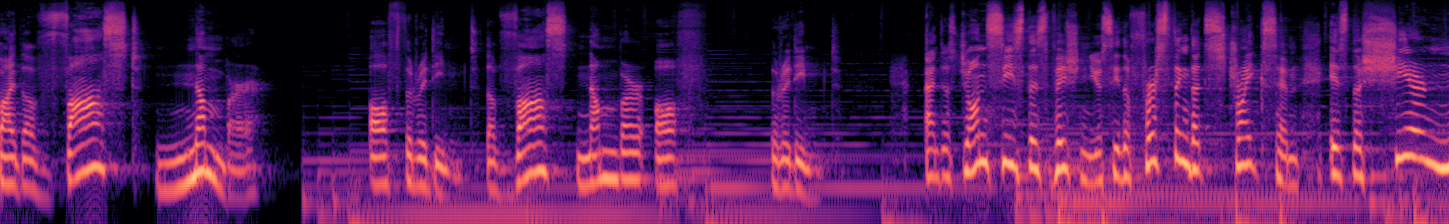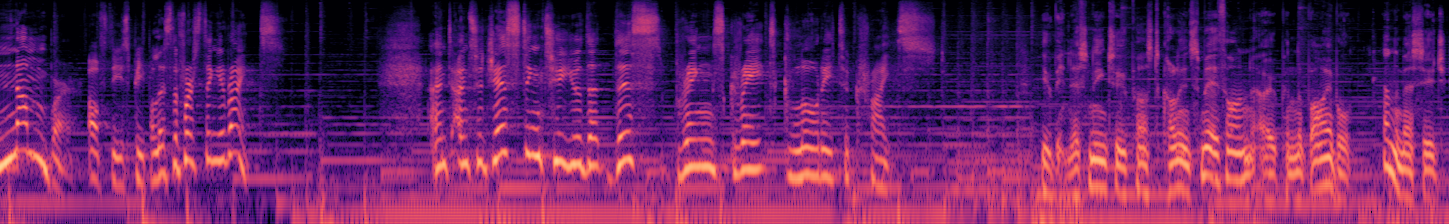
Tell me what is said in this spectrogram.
by the vast number of the redeemed. The vast number of the redeemed. And as John sees this vision, you see the first thing that strikes him is the sheer number of these people. It's the first thing he writes. And I'm suggesting to you that this brings great glory to Christ. You've been listening to Pastor Colin Smith on Open the Bible and the message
